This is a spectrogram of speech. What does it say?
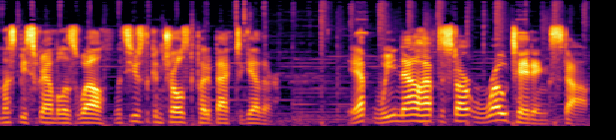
Must be scramble as well. Let's use the controls to put it back together. Yep, we now have to start rotating stuff.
